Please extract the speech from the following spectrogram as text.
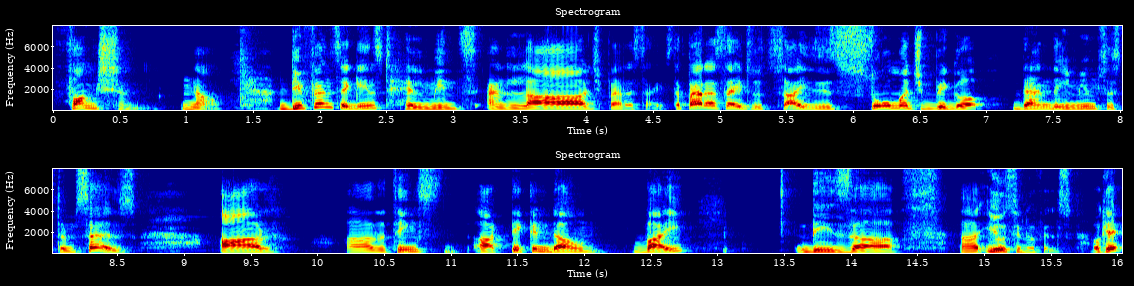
Function, now, defense against helminths and large parasites. The parasites whose size is so much bigger than the immune system cells are uh, the things are taken down by these uh, uh, eosinophils okay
